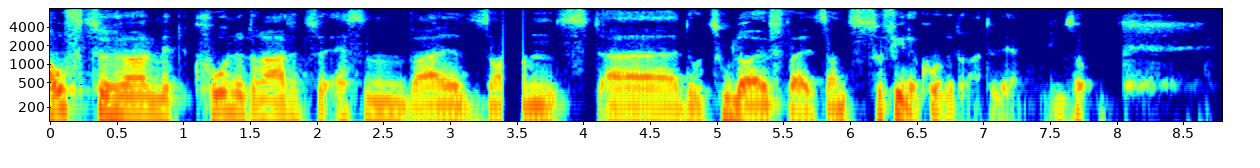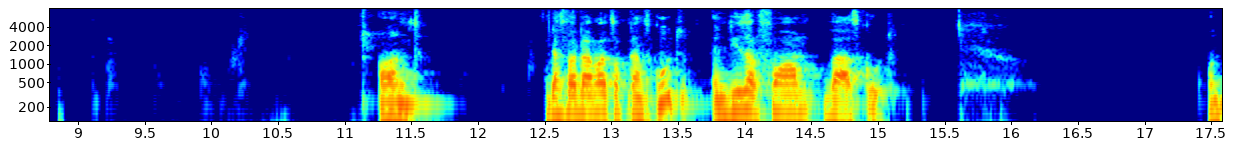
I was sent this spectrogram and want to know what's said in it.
aufzuhören mit Kohlenhydrate zu essen, weil sonst äh, du zuläufst, weil sonst zu viele Kohlenhydrate werden. So. Und das war damals auch ganz gut. In dieser Form war es gut. Und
